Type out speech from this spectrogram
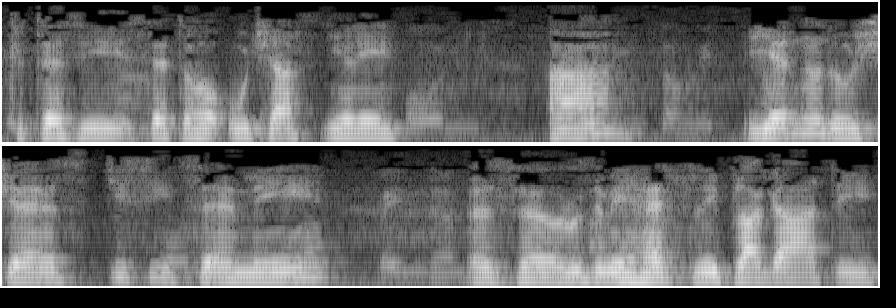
kteří se toho účastnili a jednoduše s tisícemi s různými hesly, plagáty,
